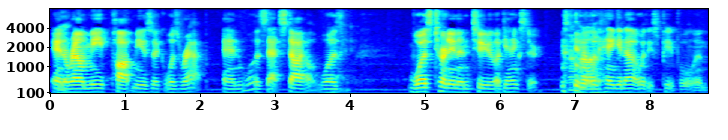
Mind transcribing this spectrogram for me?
And Yeah. around me pop music was rap and was that style was Right. was turning into a gangster. you know, Uh-huh. and hanging out with these people and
